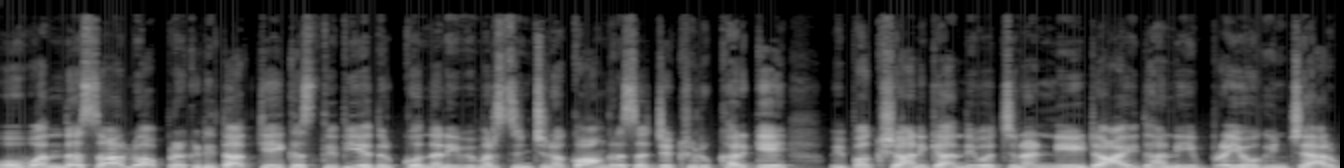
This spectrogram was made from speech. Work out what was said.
ఓ వంద సార్లు అప్రకటిత అత్యైక స్థితి ఎదుర్కొందని విమర్శించిన కాంగ్రెస్ అధ్యక్షుడు ఖర్గే విపక్షానికి అంది వచ్చిన నీటి ఆయుధాన్ని ప్రయోగించారు.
